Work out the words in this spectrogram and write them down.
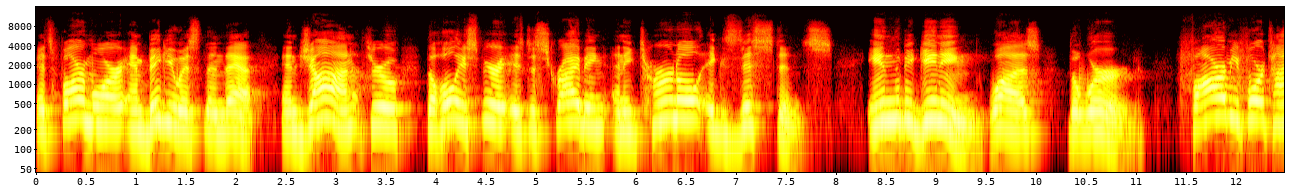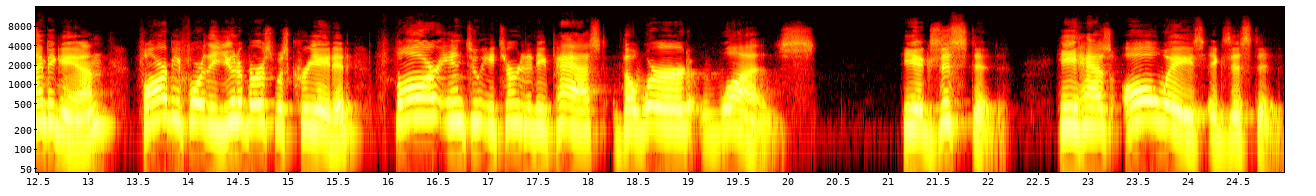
it's far more ambiguous than that. And John, through the Holy Spirit, is describing an eternal existence. In the beginning was the Word far before time began, far before the universe was created, far into eternity past, the Word was. He existed. He has always existed.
